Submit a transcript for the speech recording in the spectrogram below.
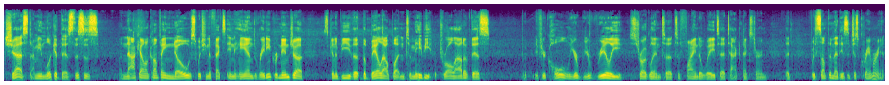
just I mean, look at this. This is a knockout on Comfey. No switching effects in hand. Radiant Greninja is going to be the the bailout button to maybe draw out of this. But if you're Cole, you're you're really struggling to to find a way to attack next turn that with something that isn't just Cramorant.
